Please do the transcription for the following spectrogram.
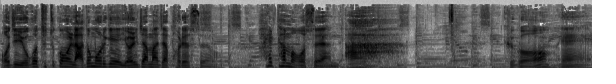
어제 요거트 뚜껑을 나도 모르게 열자마자 버렸어요. 핥아 먹었어야 한데, 아. 그거, 예.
